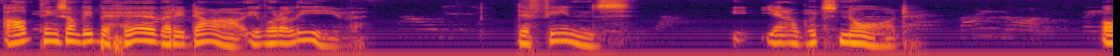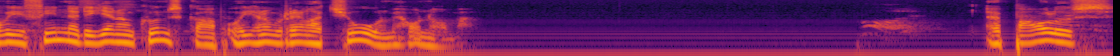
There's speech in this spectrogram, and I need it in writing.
Allting som vi behöver idag i våra liv, det finns genom Guds nåd. Och vi finner det genom kunskap och genom relation med honom. Paulus,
